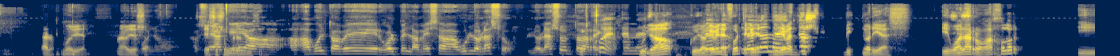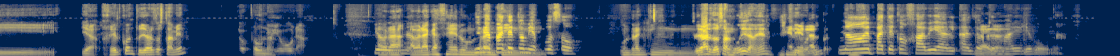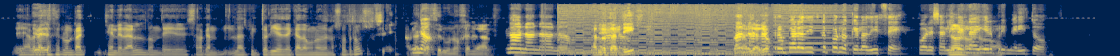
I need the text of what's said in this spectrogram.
Muy bien, maravilloso. Bueno, o sea Eso es un que gran ha, vuelto a haber golpe en la mesa un Lolaso. Lolaso en toda regla. además, Cuidado, cuidado que viene fuerte, que Lolo lleva dos victorias. Igual Sí, a. Rogajor y. Ya, Helcon, ¿tú llevas dos también? No, o una. yo llevo una. Habrá, una. habrá que hacer un Y un empate ranking, con mi esposo. un ranking Tú llevas dos al Moody también. Sí, General. bueno, No, empate con Javi al, al doctor. Mario, llevo una. Eh, habrá que hacer un ranking general donde salgan las victorias de cada uno de nosotros. Sí, habrá que No. hacer uno general. No, no, no, no. Dándote a no. ti, No, ganaría no, yo. Mac Trompa lo dice por lo que lo dice. Por salir No, no, el no. primerito.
